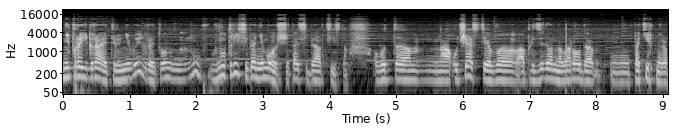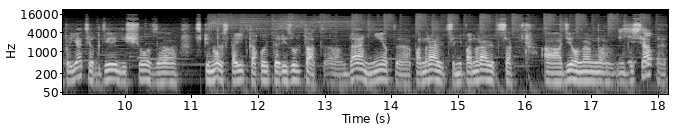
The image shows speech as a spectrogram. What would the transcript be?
не проиграет или не выиграет, он ну, внутри себя не может считать себя артистом. Вот а, участие в определенного рода м, таких мероприятиях, где еще за спиной стоит какой-то результат. Э, Да, нет, э, понравится, не понравится, а, дело, наверное, десятое.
